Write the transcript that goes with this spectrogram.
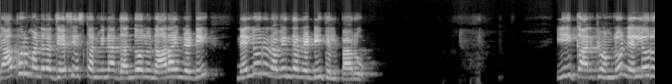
రాపూరు మండల జేసీఎస్ కన్వీనర్ దందోలు నారాయణ రెడ్డి నెల్లూరు రవీందర్ రెడ్డి తెలిపారు. ఈ కార్యక్రమంలో నెల్లూరు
